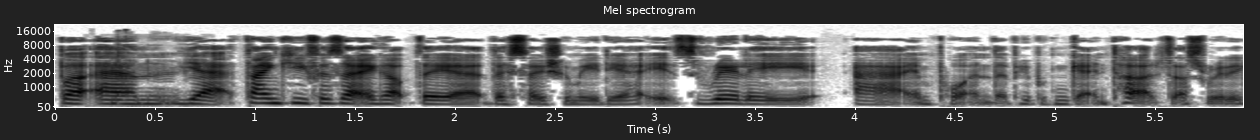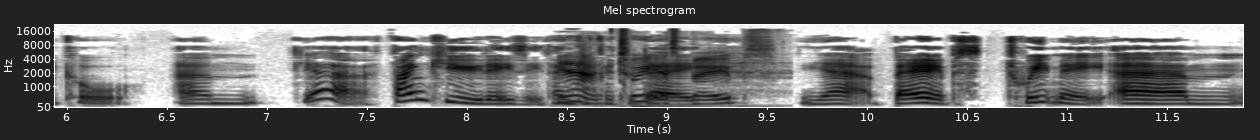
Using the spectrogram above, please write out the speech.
But um, no. yeah, thank you for setting up the uh, the social media. It's really uh, important that people can get in touch. That's really cool. Um, yeah, thank you, Daisy. Thank yeah, you for tweet today. us, babes. Yeah, babes, tweet me. Um,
